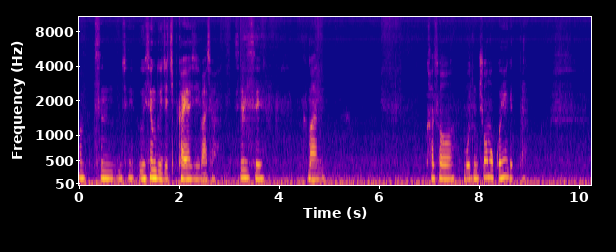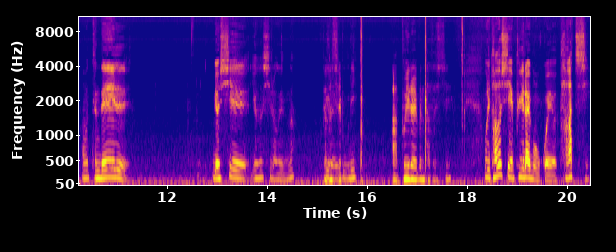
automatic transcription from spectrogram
아무튼 이제 의생도 이제 집 가야지 맞아. 슬슬 그만 가서 뭐 좀 주워 먹고 해야겠다. 아무튼 내일 몇 시에 6시라 그랬나? 우리 5시. 라이브 우리 아 브이라이브는 5시 우리 5시에 브이라이브 올 거예요. 다 같이.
